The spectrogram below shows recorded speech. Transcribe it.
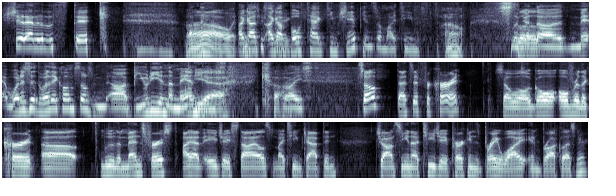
shit out of the stick. Wow, I got I got both tag team champions on my team. Wow, Look at the ma- what is it? What do they call themselves? Uh, Beauty and the Man. yeah. Christ. So that's it for current. So we'll go over the current. Uh, we'll do the men's first. I have AJ Styles, my team captain. John Cena, TJ Perkins, Bray Wyatt, and Brock Lesnar.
